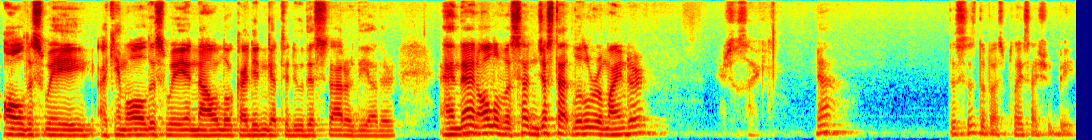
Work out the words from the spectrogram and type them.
all this way, I came all this way, and now look, I didn't get to do this, that, or the other. And then all of a sudden, just that little reminder, you're just like, yeah, this is the best place I should be.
